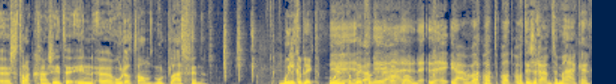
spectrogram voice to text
uh, strak gaan zitten in uh, hoe dat dan moet plaatsvinden. Moeilijke blik. Moeilijke blik van Inge ja, Brakman. nee, nee, ja, wat, wat, wat, wat is ruimte maken?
